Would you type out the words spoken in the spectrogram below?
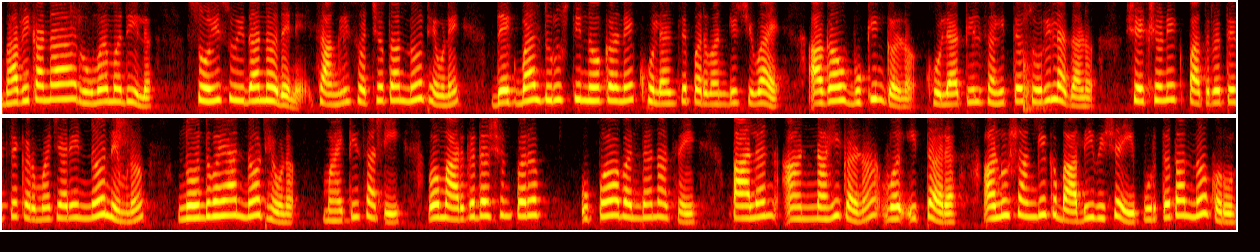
भाविकांना रूममधील सोयी सुविधा न देणे चांगली स्वच्छता न ठेवणे देखभाल दुरुस्ती न करणे खोल्यांचे परवानगीशिवाय आगाऊ बुकिंग करणं खोल्यातील साहित्य चोरीला जाणं शैक्षणिक पात्रतेचे कर्मचारी न नेमणं नोंदवया न ठेवणं माहितीसाठी व मार्गदर्शनपर उपबंधनाचे पालन नाही करणं व इतर अनुषंगिक बाबीविषयी पूर्तता न करून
